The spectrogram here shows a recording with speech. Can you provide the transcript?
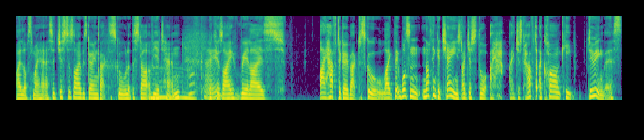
I lost my hair. So, just as I was going back to school at the start of year 10, Okay. because I realised I have to go back to school. Like there wasn't nothing had changed. I just thought I I just have to. I can't keep doing this.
